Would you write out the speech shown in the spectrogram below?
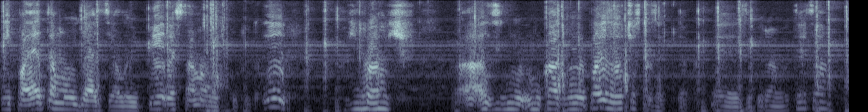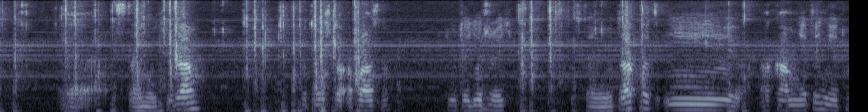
И поэтому я делаю перестановочку тут. И я, а, ну, ну как бы повезло, что сказать. Так, э, забираем вот это. Э, ставим сюда. Потому что опасно тут одержать. Ставим вот так вот. И... А камня-то нету.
